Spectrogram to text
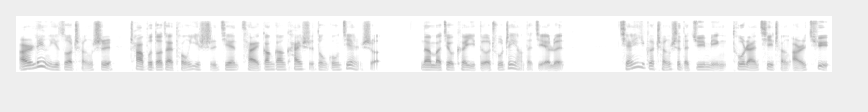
而另一座城市差不多在同一时间才刚刚开始动工建设，那么就可以得出这样的结论：前一个城市的居民突然弃城而去，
